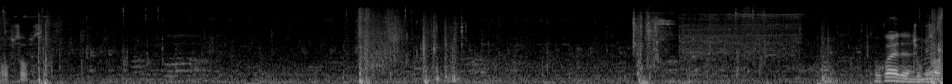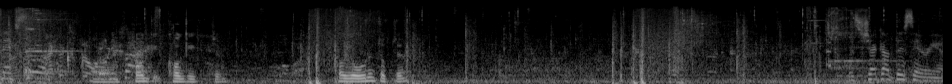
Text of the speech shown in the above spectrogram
없어 없어 더 가야 되는데. 어, 거기 거기쯤 거기 오른쪽쯤 Let's check out this area.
